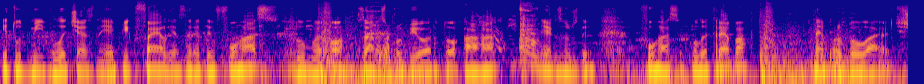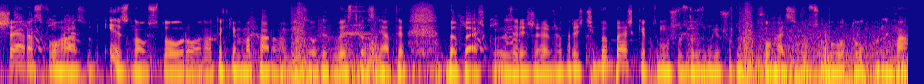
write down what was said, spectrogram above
і тут мій величезний епік фейл. Я зарядив фугас. Думаю, о, зараз проб'ю арту. Ага, як завжди. Фугаси, коли треба, не пробивають. Ще раз фугасом і знов 100 урону. Таким макаром міг за один вистріл зняти ББшкою. Заряджаю вже нарешті ББшки, тому що зрозумів, що тут фугасів особливо толку нема.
